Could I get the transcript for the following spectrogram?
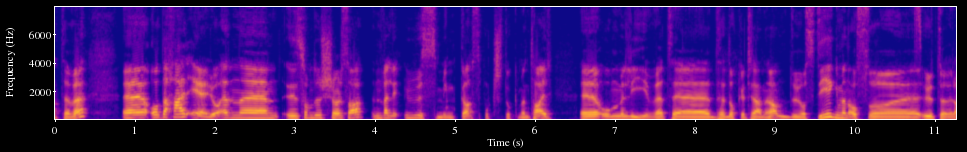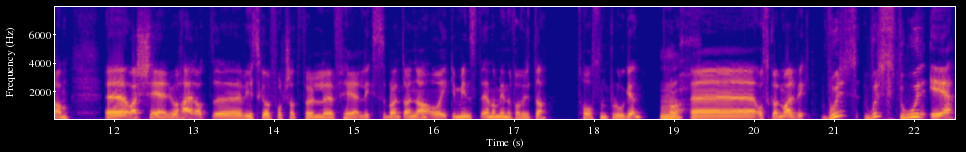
nett-TV. Eh, og det her er jo en, eh, som du sjøl sa, en veldig usminka sportsdokumentar. Eh, om livet til, til dere trenerne, du og Stig, men også eh, utøverne. Eh, og jeg ser jo her at eh, vi skal fortsatt følge Felix, blant annet, og ikke minst en av mine favoritter, Tåsenplogen. Mm. Eh, Oskar Marvik. Hvor, hvor stor er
